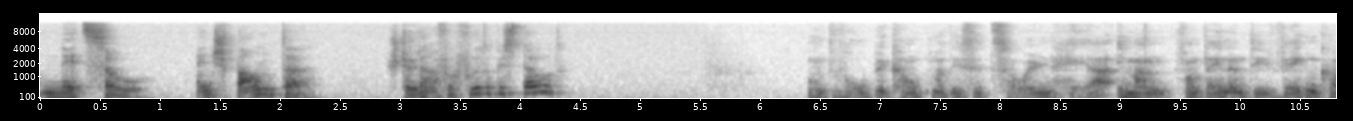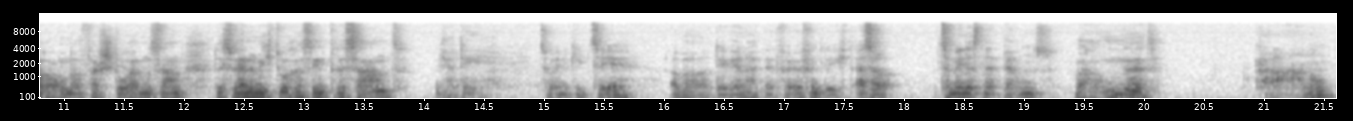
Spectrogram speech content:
nicht so. Entspannter. Stell dir einfach vor, du bist tot. Und wo bekommt man diese Zahlen her? Ich meine, von denen, die wegen Corona verstorben sind, das wäre nämlich durchaus interessant. Ja, die Zahlen gibt's eh, aber die werden halt nicht veröffentlicht. Also, zumindest nicht bei uns. Warum nicht? Keine Ahnung.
